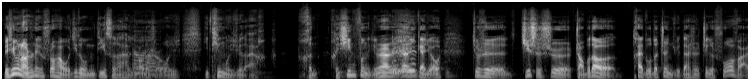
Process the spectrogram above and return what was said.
李新勇老师那个说法，我记得我们第一次和他聊的时候，嗯我就一听我就觉得，哎呀，很很兴奋，就让人让人感觉哦，就是即使是找不到太多的证据，但是这个说法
